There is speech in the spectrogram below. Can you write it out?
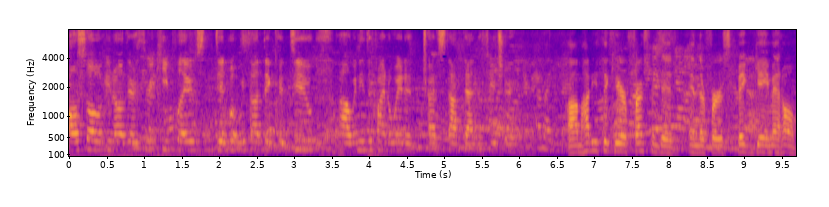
also, you know, their three key players did what we thought they could do. Uh, we need to find a way to try to stop that in the future. Um, how do you think your freshmen did in their first big game at home?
